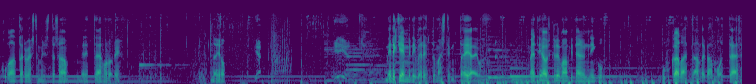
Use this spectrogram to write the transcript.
Kuolan tervestämisestä saa menettää honoria. No joo. Melkein meni verettömästi, mutta ei aivan. Mä en tiedä, olisiko se vaan pitänyt niinku uhkailla, että antakaa mulle tää se.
